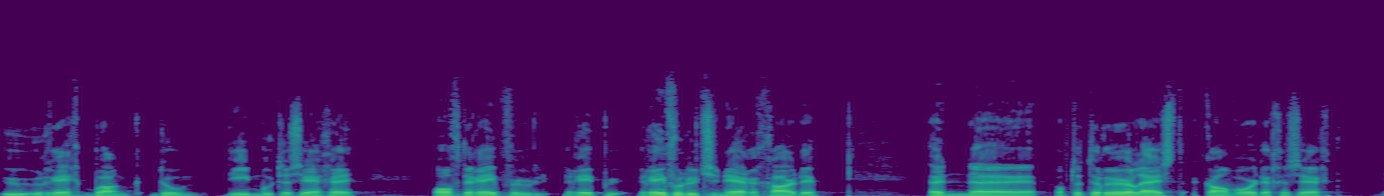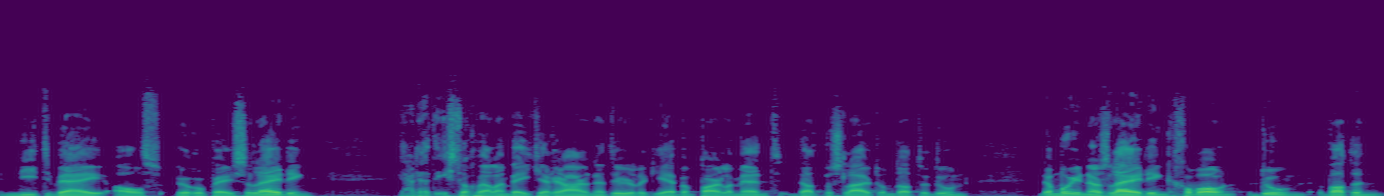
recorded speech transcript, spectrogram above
EU-rechtbank doen. Die moeten zeggen of de revolutionaire garde een, op de terreurlijst kan worden gezegd. Niet wij als Europese leiding. Ja, dat is toch wel een beetje raar natuurlijk. Je hebt een parlement dat besluit om dat te doen dan moet je als leiding gewoon doen wat een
